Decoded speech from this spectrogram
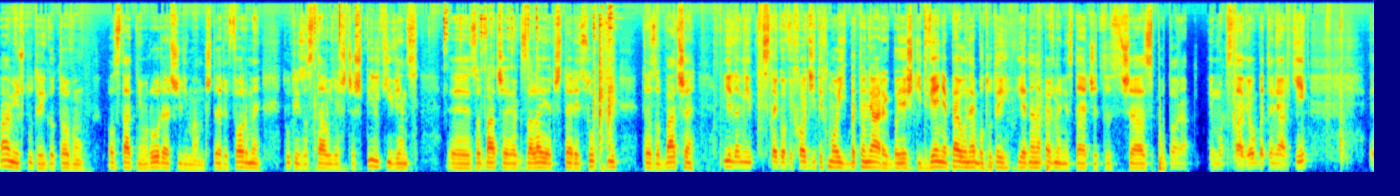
Mam już tutaj gotową ostatnią rurę, czyli mam cztery formy. Tutaj zostały jeszcze szpilki, więc yy, zobaczę, jak zaleję cztery słupki, to zobaczę, ile mi z tego wychodzi tych moich betoniarek, bo jeśli dwie niepełne, bo tutaj jedna na pewno nie starczy, to trzeba z półtora bym obstawiał betoniarki. Yy,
